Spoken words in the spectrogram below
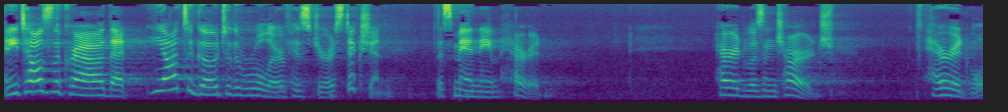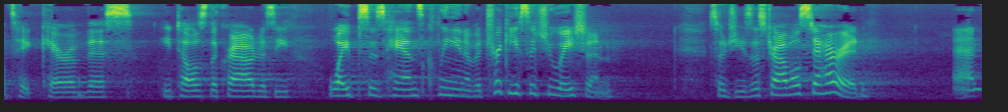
And he tells the crowd that he ought to go to the ruler of his jurisdiction, this man named Herod. Herod was in charge. Herod will take care of this, he tells the crowd as he wipes his hands clean of a tricky situation. So Jesus travels to Herod and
